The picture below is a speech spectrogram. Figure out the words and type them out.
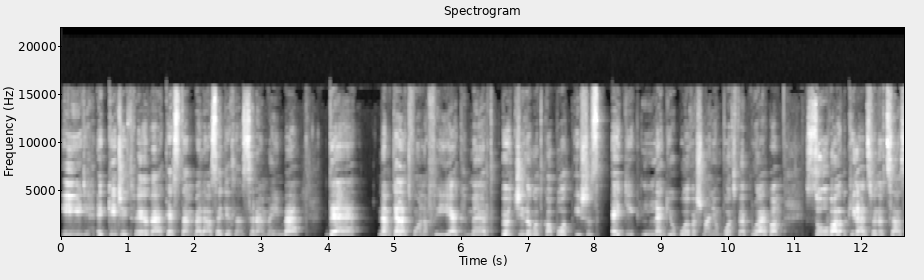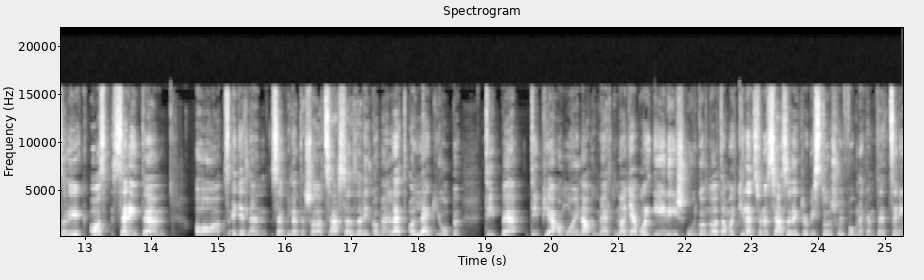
így egy kicsit félve kezdtem bele az egyetlen szerelmeimbe, de nem kellett volna féljek, mert öt csillagot kapott, és az egyik legjobb olvasmányom volt februárban, szóval a 95% az szerintem az egyetlen szempillantás alatt 100%-a mellett a legjobb tippe, tippje a molynak, mert nagyjából én is úgy gondoltam, hogy 95%-ra biztos, hogy fog nekem tetszeni,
